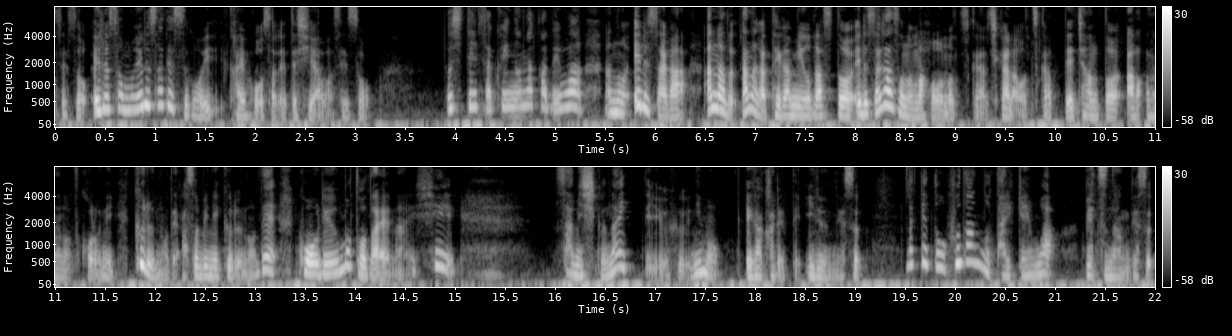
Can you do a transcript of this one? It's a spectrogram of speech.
せそう。エルサもエルサですごい解放されて幸せそう。そして作品の中ではあのエルサがアナアナが手紙を出すとエルサがその魔法の力を使ってちゃんとアナのところに来るので遊びに来るので交流も途絶えないし寂しくないっていうふうにも描かれているんです。だけど普段の体験は別なんです。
